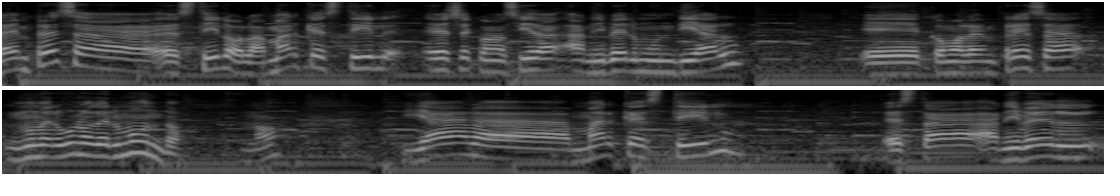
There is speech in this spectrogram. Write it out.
La empresa Steel o la marca Steel es reconocida a nivel mundial eh, como la empresa número uno del mundo. Ya la marca Steel está a nivel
